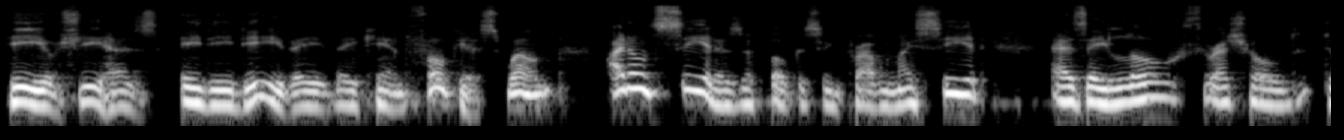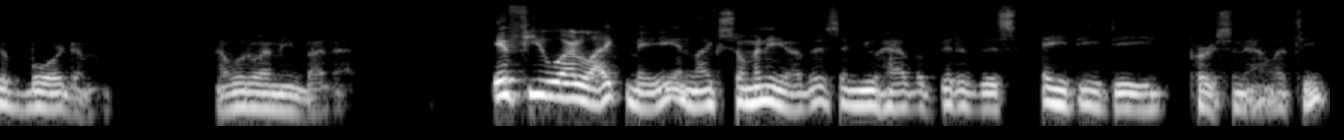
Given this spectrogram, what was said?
he or she has ADD; they they can't focus." Well, I don't see it as a focusing problem. I see it as a low threshold to boredom. Now, what do I mean by that? If you are like me and like so many others, and you have a bit of this ADD personality,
